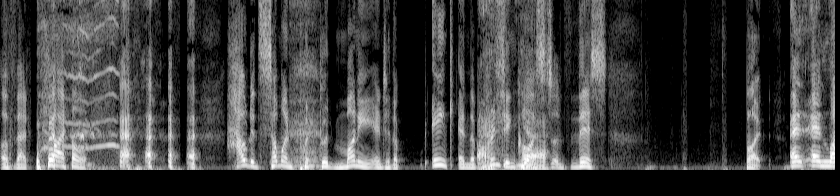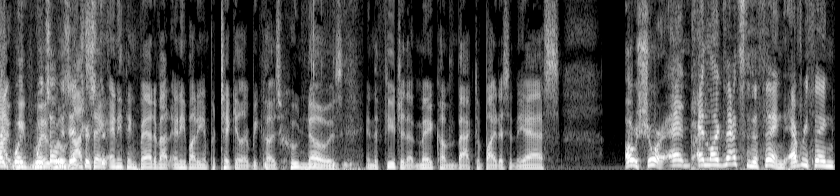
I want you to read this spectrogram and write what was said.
of that pile. How did someone put good money into the ink and the printing costs yeah. of this? But And and like I, what, we, what's we always will not interesting. say anything bad about anybody in particular because who knows in the future that may come back to bite us in the ass. Oh, sure. And and like that's the thing. Everything,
